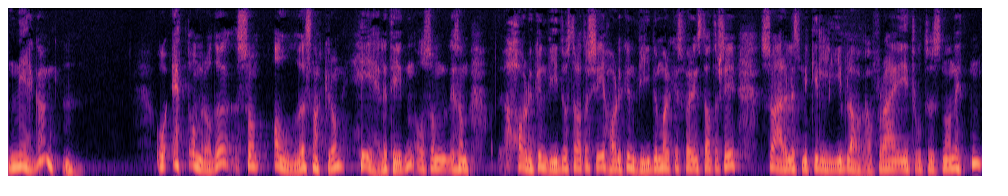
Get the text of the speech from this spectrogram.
nedgang. Og et område som alle snakker om hele tiden, og som liksom Har du ikke en videostrategi, har du ikke en videomarkedsføringsstrategi, så er det liksom ikke liv laga for deg i 2019.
